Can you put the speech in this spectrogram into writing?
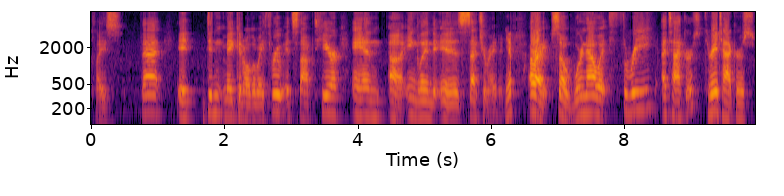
place that. It didn't make it all the way through. It stopped here, and uh, England is saturated. Yep. All right, so we're now at three attackers. Three attackers,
